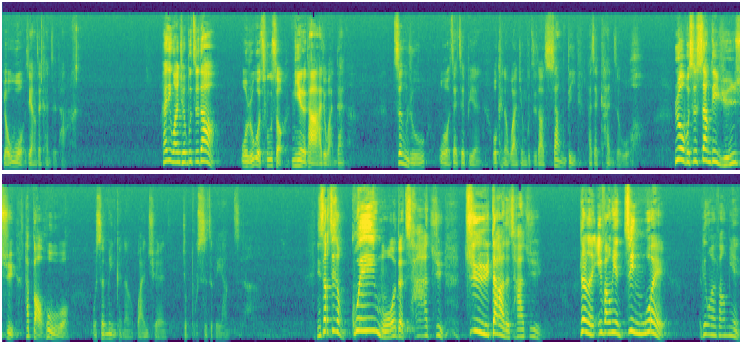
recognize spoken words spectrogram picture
有我这样在看着他。他已经完全不知道，我如果出手捏了他，他就完蛋了。正如我在这边，我可能完全不知道上帝他在看着我。若不是上帝允许他保护我，我生命可能完全就不是这个样子。你知道这种规模的差距？巨大的差距，让人一方面敬畏，另外一方面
